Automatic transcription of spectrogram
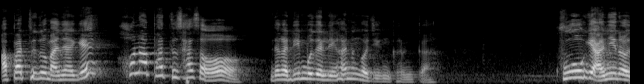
아파트도 만약에 헌 아파트 사서 내가 리모델링 하는 거지, 그러니까. 구옥이 아니라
